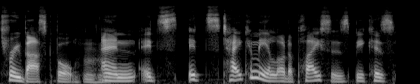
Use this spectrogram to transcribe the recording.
through basketball, mm-hmm. and it's it's taken me a lot of places because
